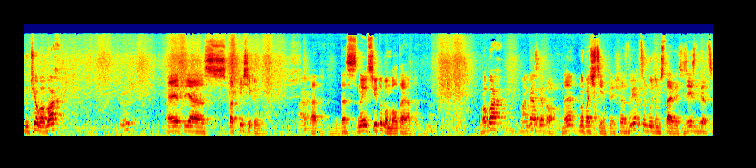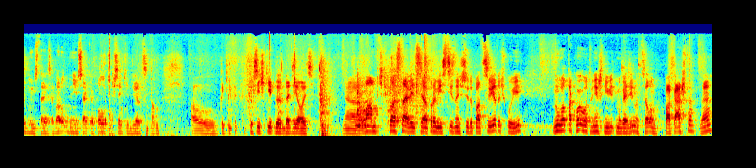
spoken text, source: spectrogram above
Ну чё, бабах? Это я с подписчиками. А, да с, на- с ютубом болтаю. Бабах, магаз готов, да? Ну почти. То есть сейчас дверцы будем ставить, здесь дверцы будем ставить, оборудование всякое, полочки всякие дверцы там, а, какие-то косячки доделать, а, лампочки поставить, а, провести, значит, эту подсветочку и, ну вот такой вот внешний вид магазина в целом пока что, да?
